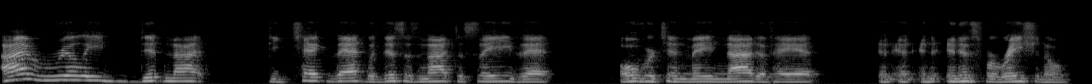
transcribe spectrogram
I really did not detect that, but this is not to say that Overton may not have had an, an, an inspirational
